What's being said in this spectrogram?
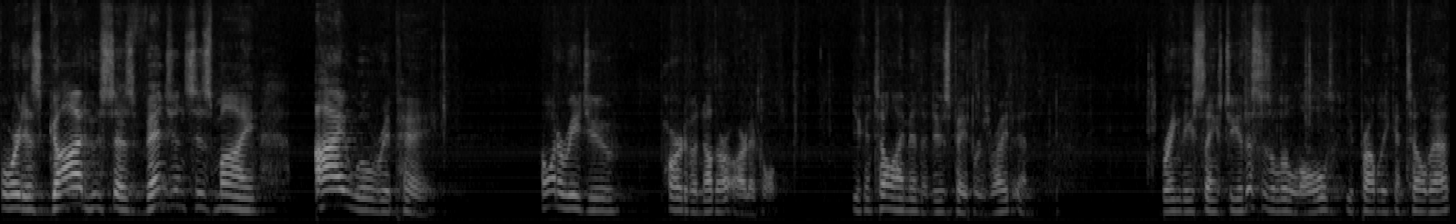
For it is God who says, Vengeance is mine, I will repay. I want to read you part of another article. You can tell I'm in the newspapers, right? And bring these things to you. This is a little old. You probably can tell that.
